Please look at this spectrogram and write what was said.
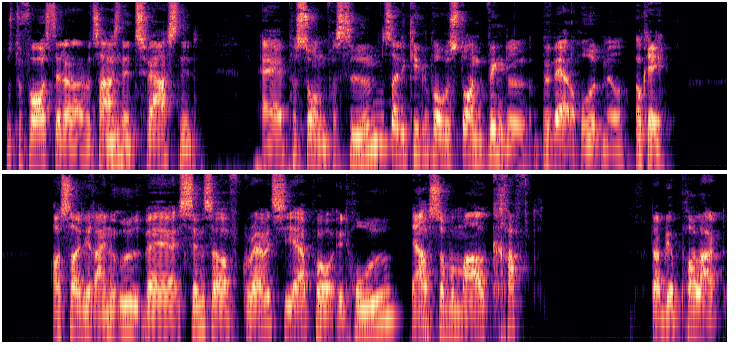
hvis du forestiller dig, at du tager mm. sådan et tværsnit af personen fra siden, så har de kigget på, hvor stor en vinkel bevæger du hovedet med. Okay. Og så har de regnet ud, hvad sensor of gravity er på et hoved, Ja. og så hvor meget kraft, der bliver pålagt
